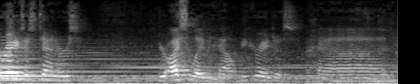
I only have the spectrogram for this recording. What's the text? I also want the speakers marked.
Speaker 1: courageous, tenors. You're isolated now. Be courageous. And.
